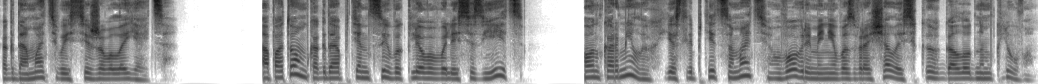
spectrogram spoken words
когда мать высиживала яйца. А потом, когда птенцы выклевывались из яиц, он кормил их, если птица-мать вовремя не возвращалась к их голодным клювам.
